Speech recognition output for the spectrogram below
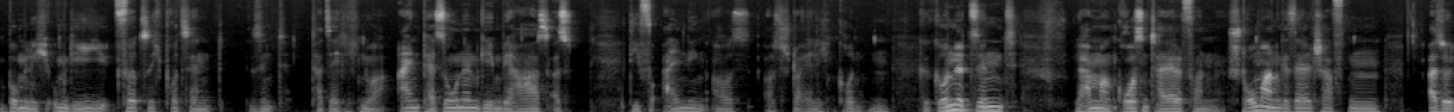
Bummelig um die 40 Prozent sind tatsächlich nur Ein-Personen-GmbHs, also die vor allen Dingen aus, aus steuerlichen Gründen gegründet sind. Wir haben einen großen Teil von Strohmann-Gesellschaften. Also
